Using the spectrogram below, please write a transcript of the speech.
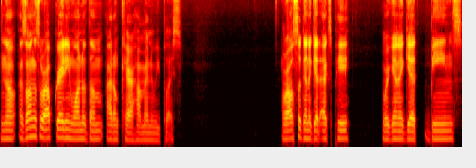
No, as long as we're upgrading one of them, I don't care how many we place. We're also going to get XP. We're going to get beans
